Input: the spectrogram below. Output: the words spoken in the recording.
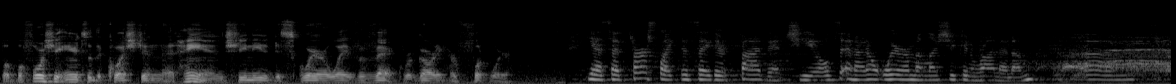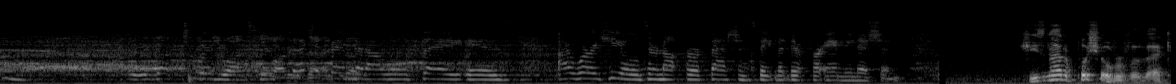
but before she answered the question at hand, she needed to square away Vivek regarding her footwear. Yes, I'd first like to say they're five inch heels, and I don't wear them unless you can run in them. Um, well, we got two of you on stage. The second thing that I will say is I wear heels. They're not for a fashion statement, they're for ammunition. She's not a pushover, Vivek.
